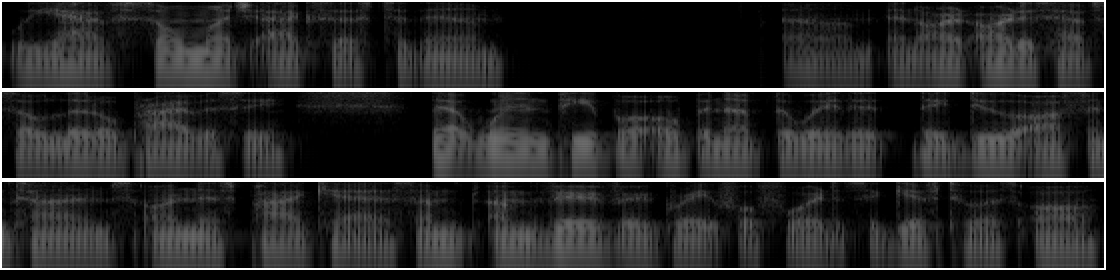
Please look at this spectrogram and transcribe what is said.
we have so much access to them, um, and art artists have so little privacy that when people open up the way that they do oftentimes on this podcast, I'm I'm very very grateful for it. It's a gift to us all.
